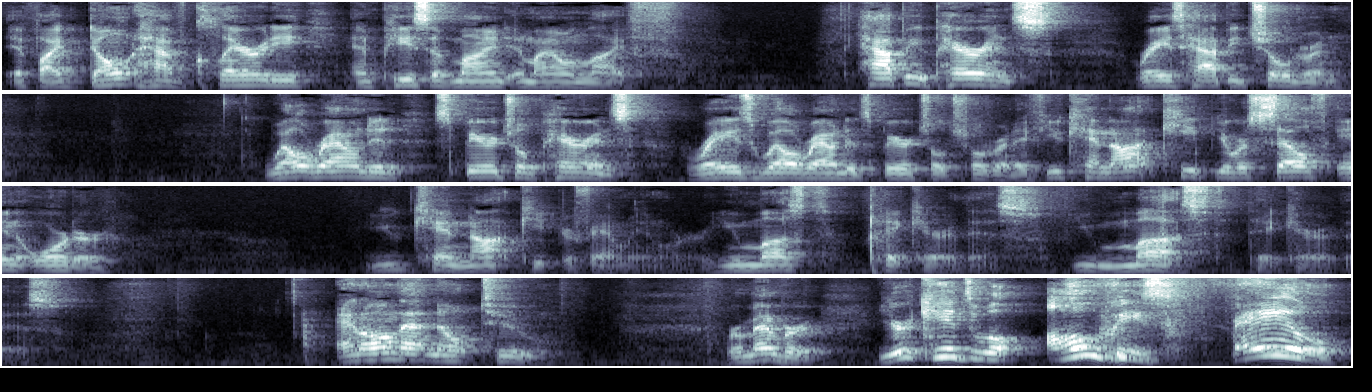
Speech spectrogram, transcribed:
if I don't have clarity and peace of mind in my own life. Happy parents raise happy children. Well rounded spiritual parents raise well rounded spiritual children. If you cannot keep yourself in order, you cannot keep your family in order. You must take care of this. You must take care of this. And on that note, too, remember, your kids will always fail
